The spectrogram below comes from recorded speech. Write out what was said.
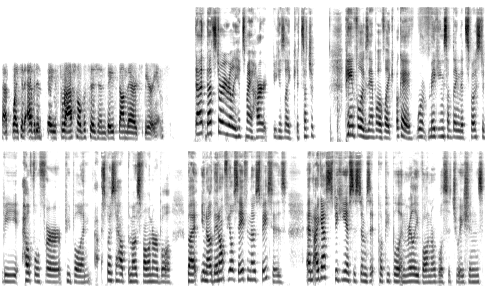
That's like an evidence-based, rational decision based on their experience. That that story really hits my heart because like it's such a painful example of like okay we're making something that's supposed to be helpful for people and uh, supposed to help the most vulnerable but you know they don't feel safe in those spaces and i guess speaking of systems that put people in really vulnerable situations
